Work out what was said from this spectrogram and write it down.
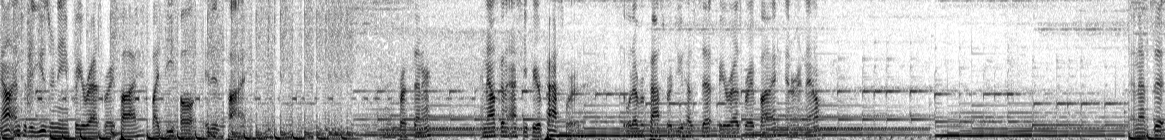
Now enter the username for your Raspberry Pi. By default, it is Pi. And then press enter. And now it's going to ask you for your password. So whatever password you have set for your Raspberry Pi, enter it now. And that's it.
